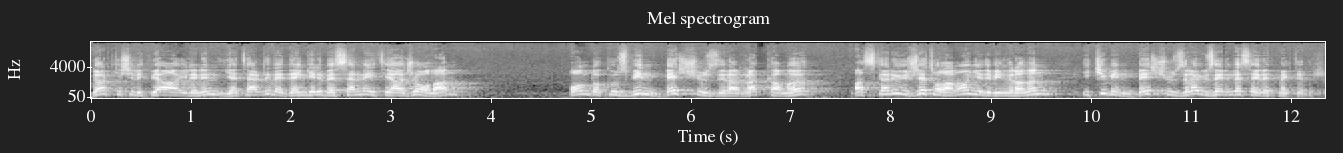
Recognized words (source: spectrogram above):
4 kişilik bir ailenin yeterli ve dengeli beslenme ihtiyacı olan 19.500 lira rakamı asgari ücret olan 17 bin liranın 2500 lira üzerinde seyretmektedir.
